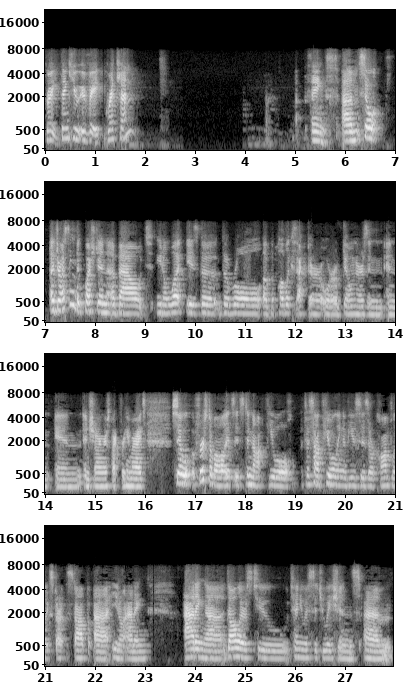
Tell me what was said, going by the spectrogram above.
Great, thank you, Uwe. Gretchen? Thanks. Um, so addressing the question about you know what is the the role of the public sector or of donors in in in, in showing respect for human rights so first of all it's it's to not fuel to stop fueling abuses or conflicts start stop uh, you know adding adding uh, dollars to tenuous situations um,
